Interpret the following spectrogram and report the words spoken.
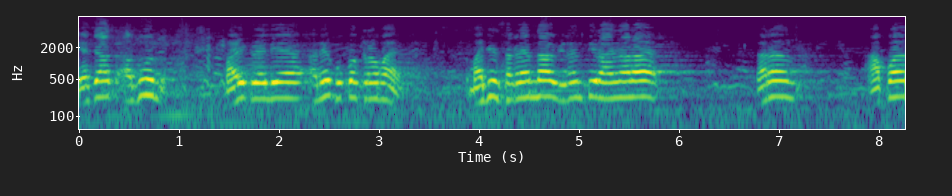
याच्यात अजून बाईक रॅली आहे अनेक उपक्रम आहे. माझी सगळ्यांना विनंती राहणार आहे कारण आपण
